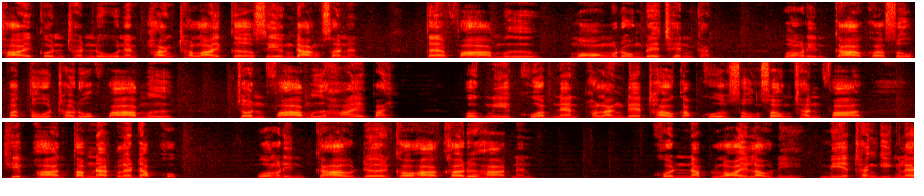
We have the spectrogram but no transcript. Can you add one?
ค่ายกลธนูนั้นพังทลายเกิดเสียงดังสนั่น แต่ฝ่ามือหมองลงได้เช่นกัน วังลินก้าวเข้าสู่ประตูทะลุฝ่ามือ จนฝ่ามือหายไป พวกนี้ควบแน่นพลังได้เท่ากับคู่สูงส่งชั้นฟ้าที่ผ่านตำหนักระดับหก วงลินก้าวเดินเข้าหาคฤหาสน์นั้น คนนับร้อยเหล่านี้มีทั้งหญิงและ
